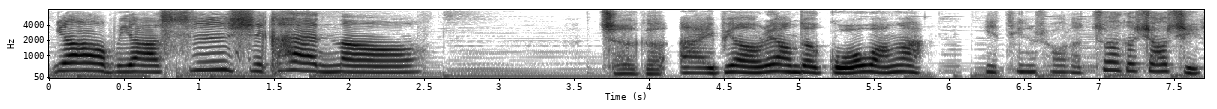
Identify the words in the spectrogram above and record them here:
要不要试试看呢？这个爱漂亮的国王啊，一听说了这个消息，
